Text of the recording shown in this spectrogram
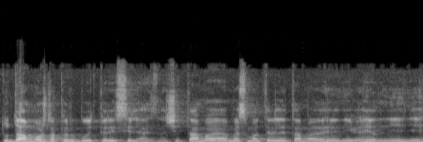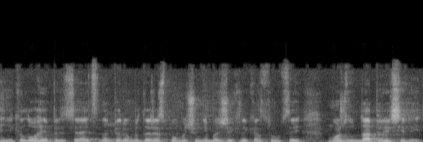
Туда можно пер- будет переселять. Значит, там э, мы смотрели, там э, гини- гини- гинекология переселяется на первом этаже с помощью небольших реконструкций, можно туда переселить.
